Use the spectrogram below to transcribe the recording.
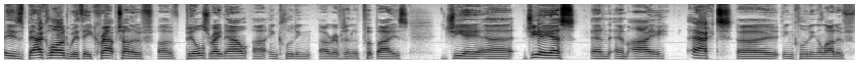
is backlogged with a crap ton of, of bills right now, uh, including uh, Representative Putbuy's GA, uh, GAS NMI Act, uh, including a lot of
